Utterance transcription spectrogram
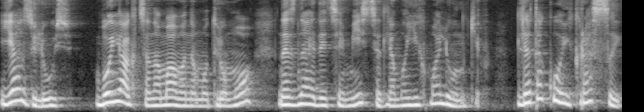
Я злюсь, бо як це на маминому трюмо не знайдеться місця для моїх малюнків, для такої краси.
